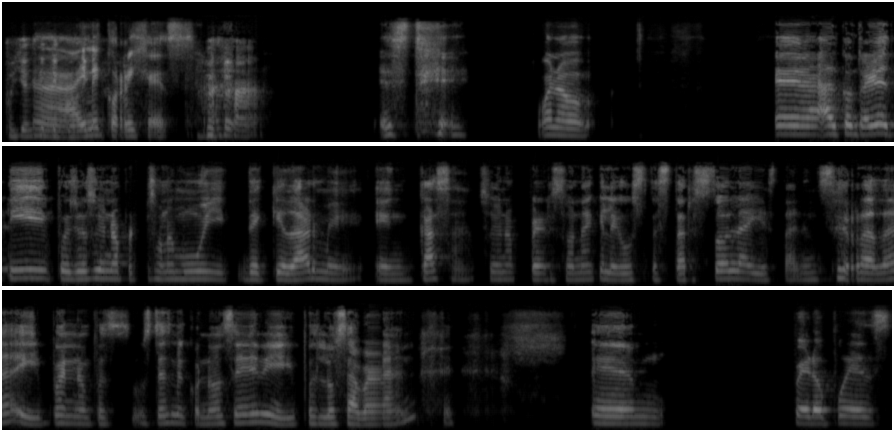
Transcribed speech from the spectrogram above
Pues ya ah, ahí me corriges. Este, bueno, eh, al contrario de ti, pues yo soy una persona muy de quedarme en casa. Soy una persona que le gusta estar sola y estar encerrada. Y bueno, pues ustedes me conocen y pues lo sabrán. Em, pero pues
